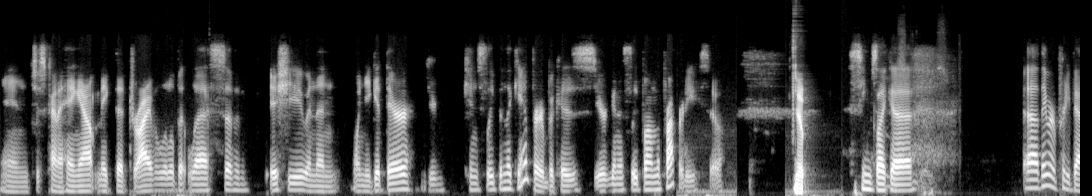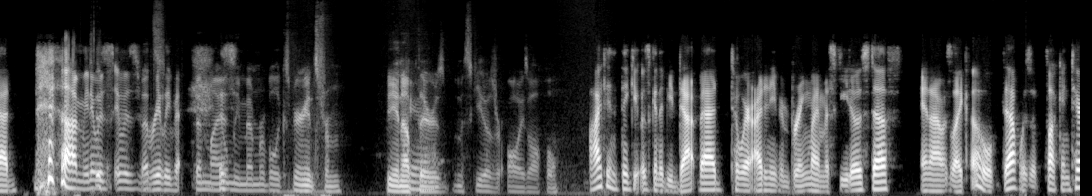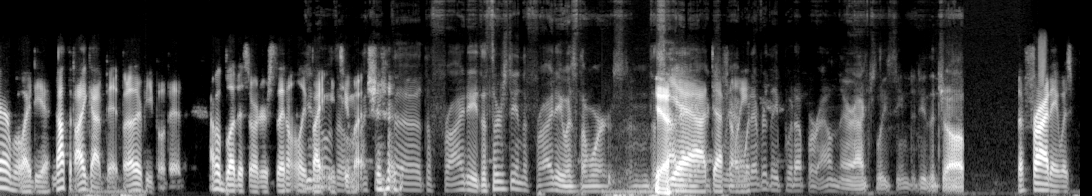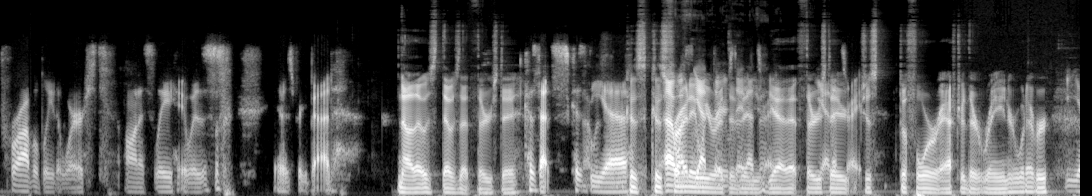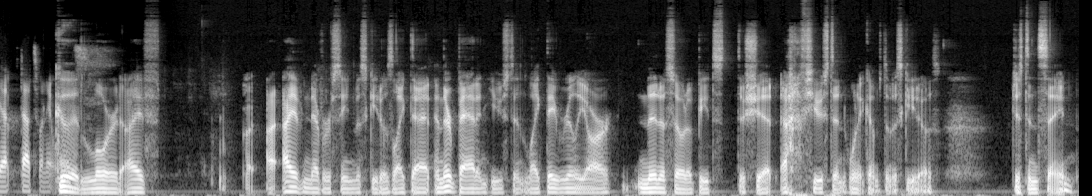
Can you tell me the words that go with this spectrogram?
and just kind of hang out, make that drive a little bit less of an issue. And then when you get there, you can sleep in the camper because you're gonna sleep on the property. So Yep. seems like a uh, they were pretty bad. I mean, it was it was That's- really bad. Been my It's- only memorable experience from being up there Yeah. is mosquitoes are always awful. I didn't think it was going to be that bad to where I didn't even bring my mosquito stuff, and I was like, "Oh, that was a fucking terrible idea." Not that I got bit, but other people did. I have a blood disorder, so they don't really You bite know, me too much. I think the the Friday, the Thursday and the Friday was the worst. And the Yeah. Saturday Yeah, actually, definitely. Whatever they put up around there actually seemed to do the job. the Friday was probably the worst. Honestly, it was it was pretty bad No, that was that was that Thursday. because that's because That the the- uh, Because because Uh, was- Friday yeah, we were at the Thursday, venue. right. Yeah, that Thursday that's right. just before or after their rain or whatever. yep, that's when it was. Good was. lord, I've I, have never seen mosquitoes like that, and they're bad in Houston. Like they really are. Minnesota beats the shit out of Houston when it comes to mosquitoes. Just insane.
